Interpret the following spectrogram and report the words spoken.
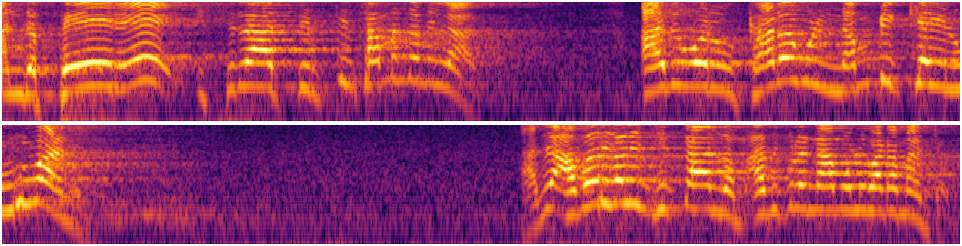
அந்த பேரே இஸ்லாத்திற்கு சம்பந்தம் இல்லாது அது ஒரு கடவுள் நம்பிக்கையில் உருவானது. அது அவர்களின் சித்தாந்தம். அதுக்குள்ள நாம் உருவாட மாட்டோம்.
